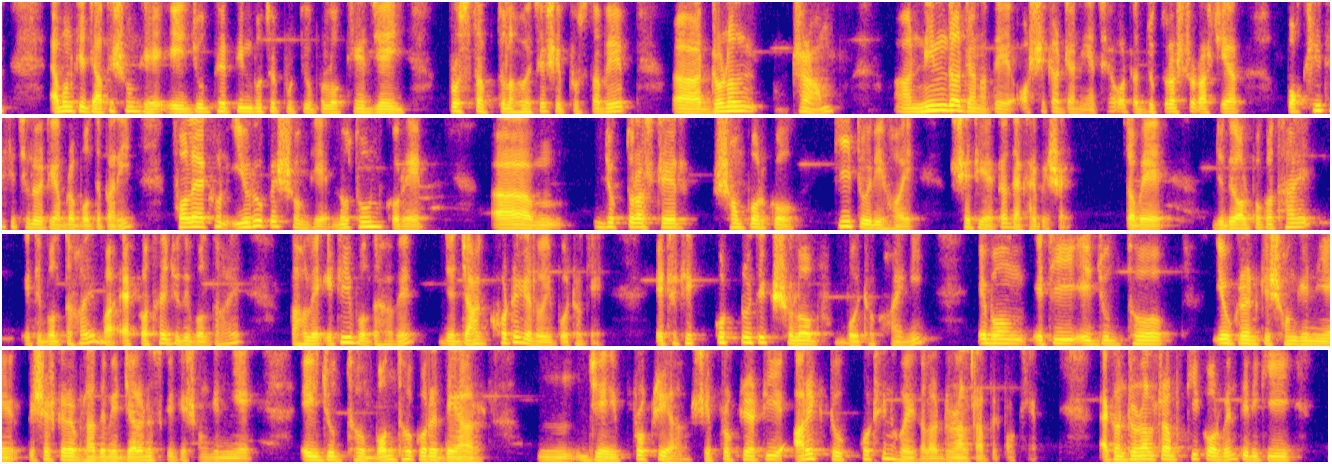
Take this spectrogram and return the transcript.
এমনকি জাতিসংঘে এই যুদ্ধের তিন বছর পূর্তি উপলক্ষে যেই প্রস্তাব তোলা হয়েছে, সেই প্রস্তাবে ডোনাল্ড ট্রাম্প নিন্দা জানাতে অস্বীকার জানিয়েছে। অর্থাৎ যুক্তরাষ্ট্র রাশিয়ার পক্ষে থেকে ছিল এটি আমরা বলতে পারি। ফলে এখন ইউরোপের সঙ্গে নতুন করে যুক্তরাষ্ট্রের সম্পর্ক কি তৈরি হয় সেটি একটা দেখার বিষয়। তবে যদি অল্প কথায় এটি বলতে হয় বা এক কথায় যদি বলতে হয় তাহলে এটিই বলতে হবে যে যা ঘটে গেল এই বৈঠকে এটি ঠিক কূটনৈতিক সুলভ বৈঠক হয়নি এবং এটি এই যুদ্ধ ইউক্রেনকে সঙ্গে নিয়ে বিশেষ করে ভ্লাদিমির জেলেনস্কিকে সঙ্গে নিয়ে এই যুদ্ধ বন্ধ করে দেওয়ার উম, যে প্রক্রিয়া সেই প্রক্রিয়াটি আরেকটু কঠিন হয়ে গেল ডোনাল্ড ট্রাম্পের পক্ষে। এখন ডোনাল্ড ট্রাম্প কি করবেন? তিনি কি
